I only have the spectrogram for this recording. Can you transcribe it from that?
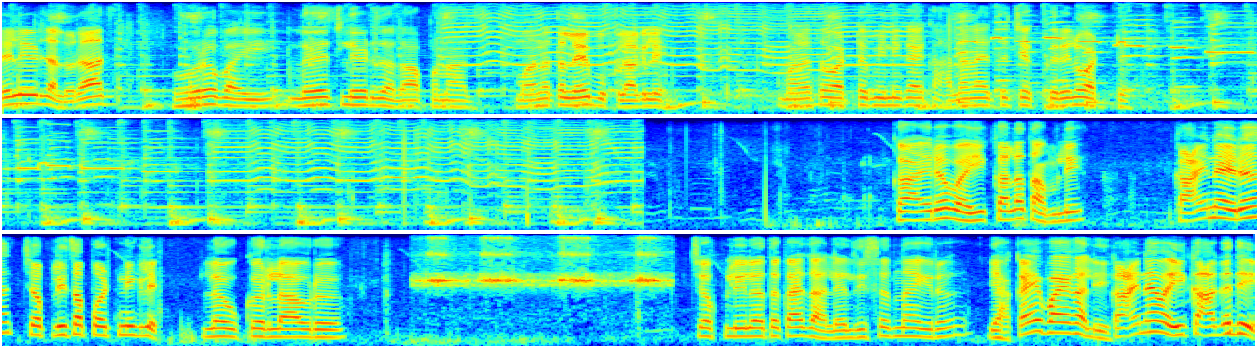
लय लेट झालो रे आज. हो रे बाई लयच लेट झालो आपण आज. मला तर लय भूक लागले. मला तर वाटतं मी काय खाला नाही तर चेक करेल वाटतं. काय रे बाई काला थांबले? काय नाही रे चपलीचा पट निघले. लवकर लाव र. चपलीला तर काय झालेलं दिसत नाही र. ह्या काय बाय खाली काय नाही बाई कागद आहे.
